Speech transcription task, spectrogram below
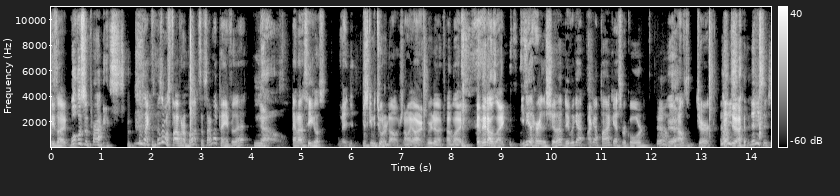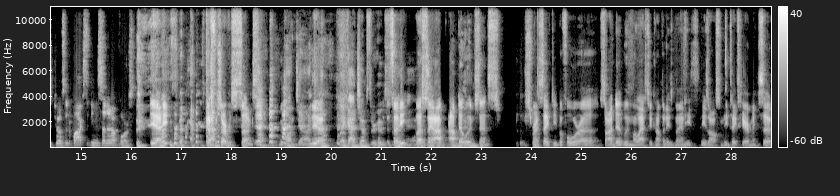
He's like, What was the price? it was like it was almost 500 bucks. I said, I'm not paying for that. No. And I, he goes, "Man, just give me 200 dollars. I'm like, all right, we're done. I'm like, and then I was like, you need to hurry this shit up, dude. We got I got podcasts to record. Yeah. yeah. I was a jerk. And then, he, yeah, and then he sent it to us in a box. Didn't even set it up for us. yeah. He, customer service sucks. Yeah. Come on, John. Yeah. That guy jumps through hoops. So he, man. let's say I've, I've dealt with him since Sprint Safety before. Uh, so I dealt with him my last two companies, man. He's he's awesome. He takes care of me. So,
